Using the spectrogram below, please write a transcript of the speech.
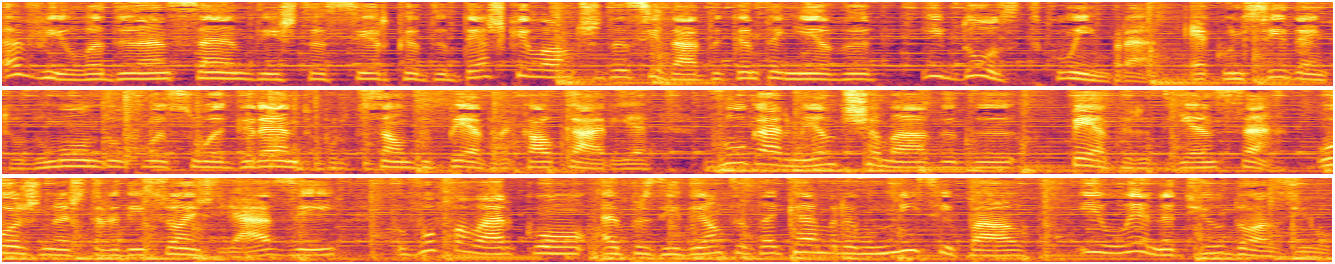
a vila de Ansan dista cerca de 10 km da cidade de Cantanhede e 12 de Coimbra. É conhecida em todo o mundo pela sua grande produção de pedra calcária, vulgarmente chamada de Pedra de Ansan. Hoje, nas tradições de Ásia, vou falar com a presidente da Câmara Municipal, Helena Teodósio,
